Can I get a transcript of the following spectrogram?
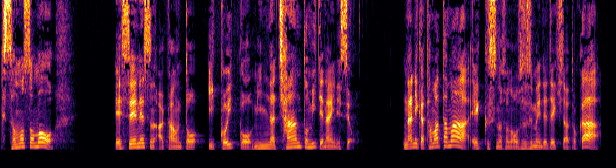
そもそも、SNS のアカウント、一個一個みんなちゃんと見てないんですよ。何かたまたま X のそのおすすめに出てきたとか、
